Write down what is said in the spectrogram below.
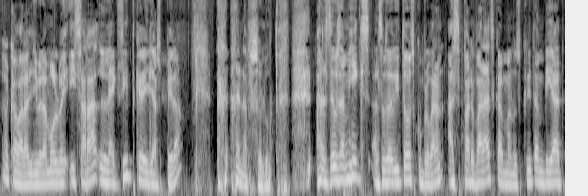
Acabarà el llibre molt bé. I serà l'èxit que ell espera? En absolut. Els seus amics, els seus editors, comprovaran esparverats que el manuscrit enviat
